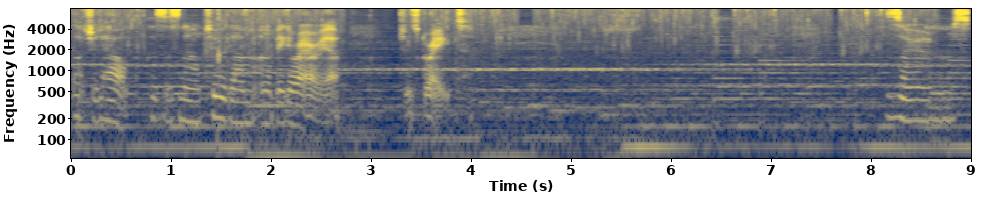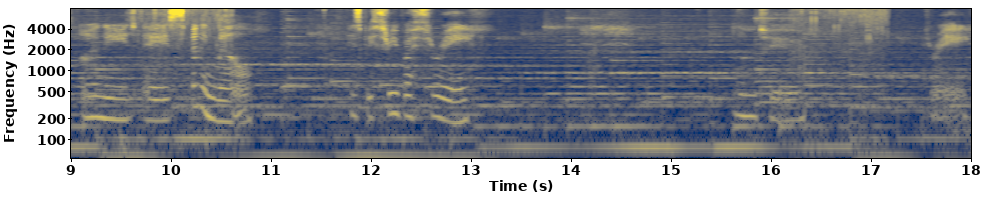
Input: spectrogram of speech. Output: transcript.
That should help because there's now two of them and a bigger area, which is great. zones. I need a spinning mill. To be three by three. One, two, three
